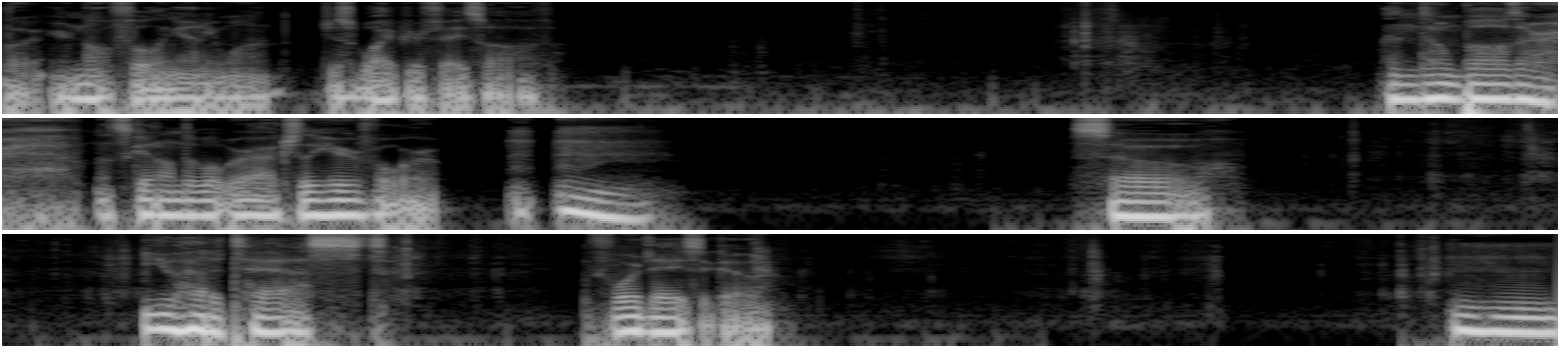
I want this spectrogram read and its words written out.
Look, you're not fooling anyone. Just wipe your face off. And don't bother. Let's get on to what we're actually here for. so, you had a test four days ago. Hmm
